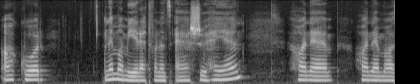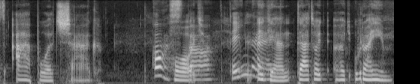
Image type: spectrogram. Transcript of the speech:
akkor nem a méret van az első helyen, hanem, hanem az ápoltság. Azt Hogy, tényleg? Igen, tehát, hogy, hogy uraim,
